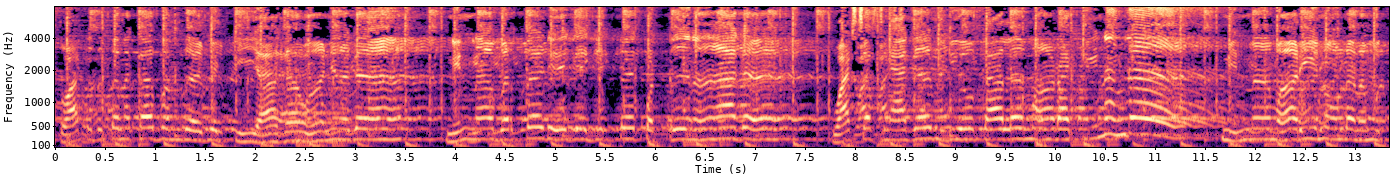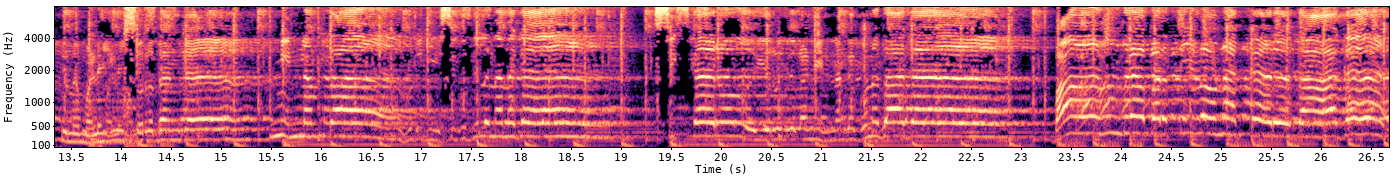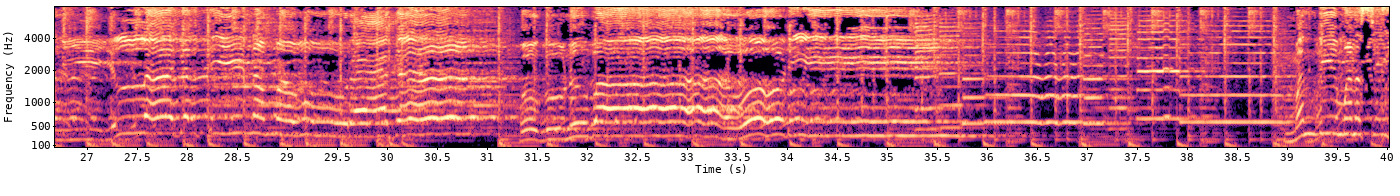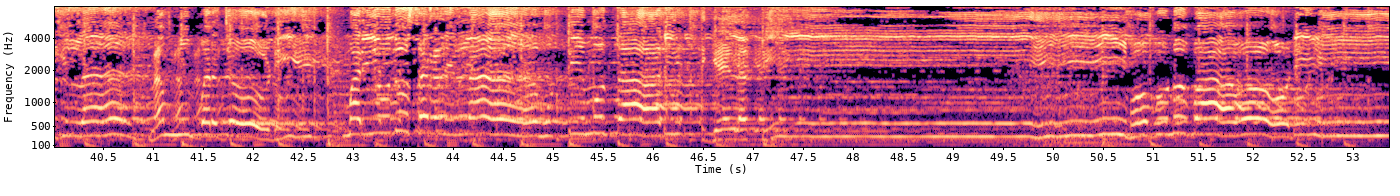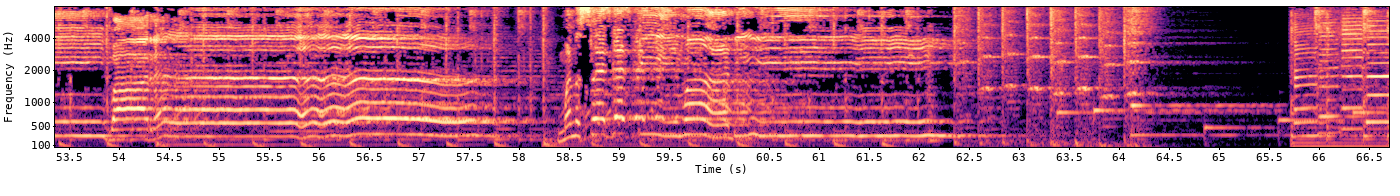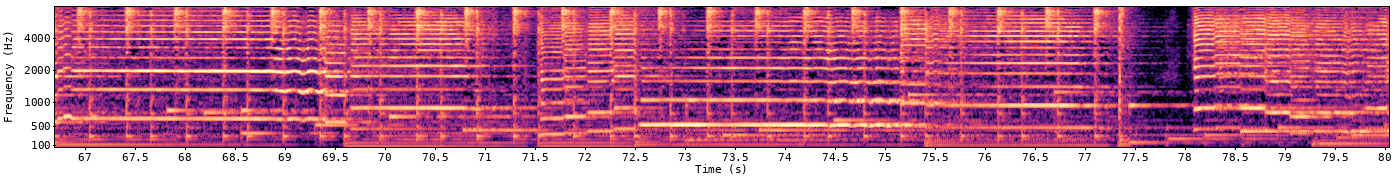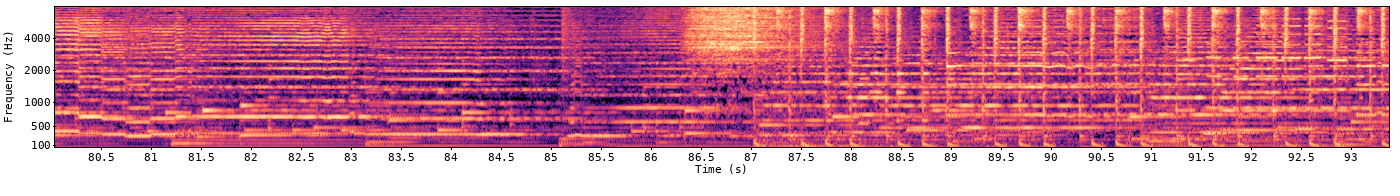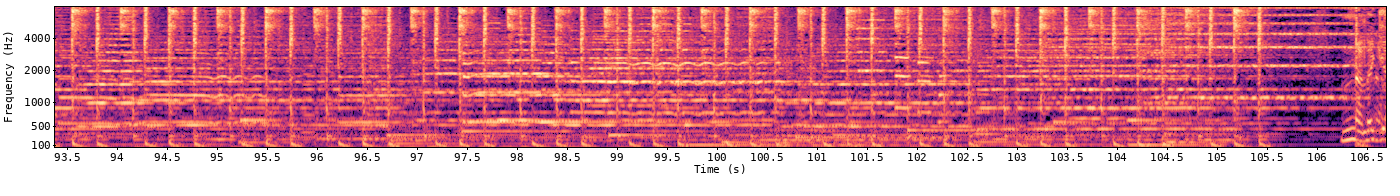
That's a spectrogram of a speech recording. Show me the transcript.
ತ್ವಾಟದ ತನಕ ಬಂದ ಭೇಟಿಯಾಗ ನಿನಗ ನಿನ್ನ ಬರ್ತಡೇಗೆ ಗಿಫ್ಟ್ ಕೊಟ್ಟನಾಗ ವಾಟ್ಸಪ್ನ್ಯಾಗ ವಿಡಿಯೋ ಕಾಲ್ ಮಾಡಾಕಿ ನಂಗ ನಿನ್ನ ಮಾರಿ ನೋಡನ ಮುತ್ತಿನ ಮಳೆಯು ಸುರದಂಗ. ನಿನ್ನಂತ ಹುಡುಗಿ ಸಿಗುದಿಲ್ಲ ನನಗ. ಸಿಕ್ಕರು ಇರುವುದಿಲ್ಲ ನಿನ್ನಂಗ ಗುಣದಾಗ. ಬಾಂದ್ರ ಮನಸ್ಸ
